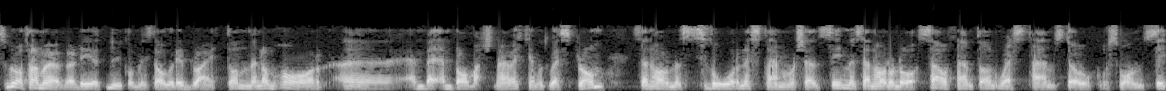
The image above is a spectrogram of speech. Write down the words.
så bra framöver. Det är ett nykomlingslag och det är Brighton, men de har eh, en, en bra match den här veckan mot West Brom. Sen har de en svår nästa hemma mot Chelsea, men sen har de då Southampton, West Ham, Stoke och Swansea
